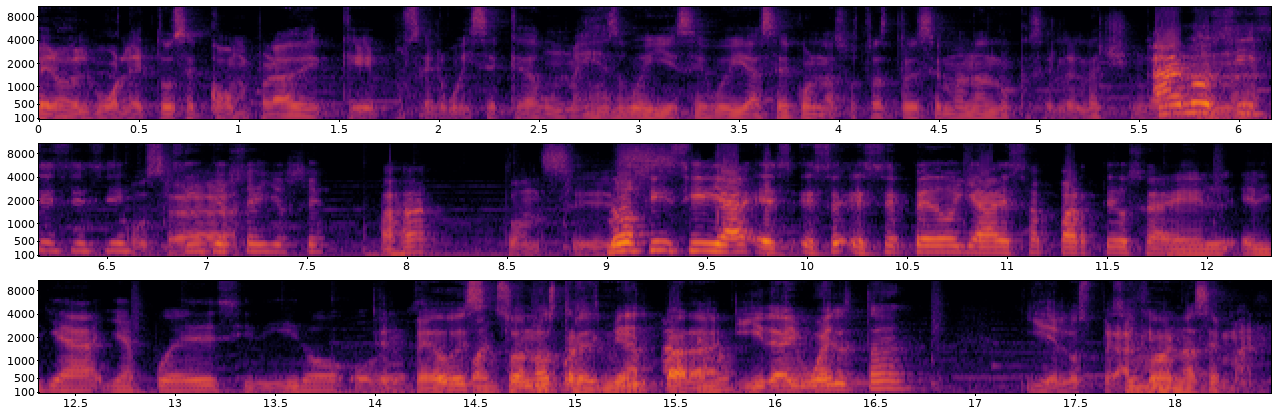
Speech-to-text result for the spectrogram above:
pero el boleto se compra de que pues el güey se queda un mes, güey, y ese güey hace con las otras tres semanas lo que se le da la chingada. Ah, no, sí, sí, sí, sí. O sea, sí, yo sé, yo sé. Ajá. Entonces. No, sí, sí, ya, es, ese, pedo ya, esa parte, o sea, él, él ya, ya puede decidir o. el pedo es, son los tres mil para ida y vuelta y el hospedaje de una semana.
